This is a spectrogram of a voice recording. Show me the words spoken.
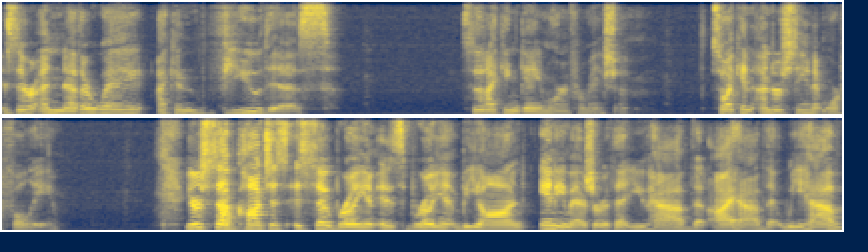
is there another way I can view this so that I can gain more information? So I can understand it more fully. Your subconscious is so brilliant. It's brilliant beyond any measure that you have, that I have, that we have.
